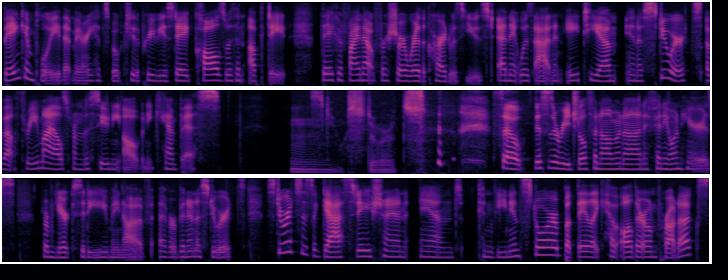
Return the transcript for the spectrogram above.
bank employee that Mary had spoke to the previous day calls with an update. They could find out for sure where the card was used, and it was at an ATM in a Stewart's about three miles from the SUNY Albany campus. Mm, Stewart's. So this is a regional phenomenon. If anyone here is from New York City, you may not have ever been in a Stewart's. Stewart's is a gas station and convenience store, but they like have all their own products.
